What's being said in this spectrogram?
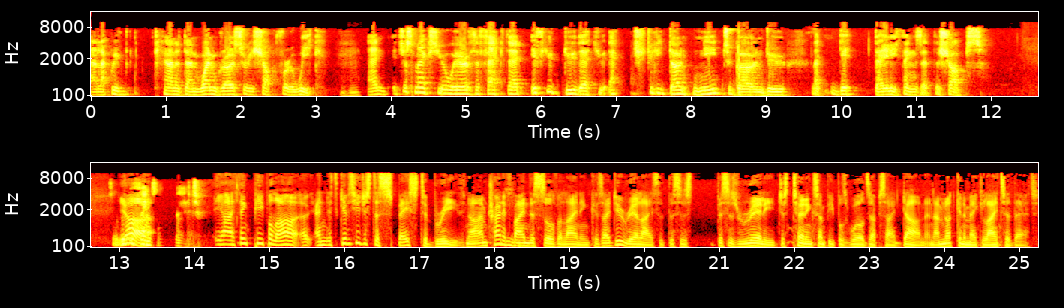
And like we've kind of done one grocery shop for a week. Mm-hmm. And it just makes you aware of the fact that if you do that, you actually don't need to go and do like get daily things at the shops. So Yeah. things like that. Yeah, I think people are, uh, and it gives you just a space to breathe. Now, I'm trying to mm. find the silver lining because I do realize that this is this is really just turning some people's worlds upside down, and I'm not going to make light of that.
